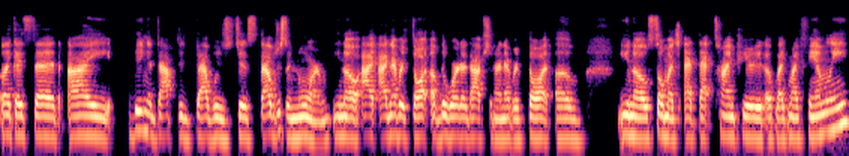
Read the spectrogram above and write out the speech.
like I said, I being adopted that was just that was just a norm you know? I i never thought of the word adoption. I never thought of you know so much at that time period of like my family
